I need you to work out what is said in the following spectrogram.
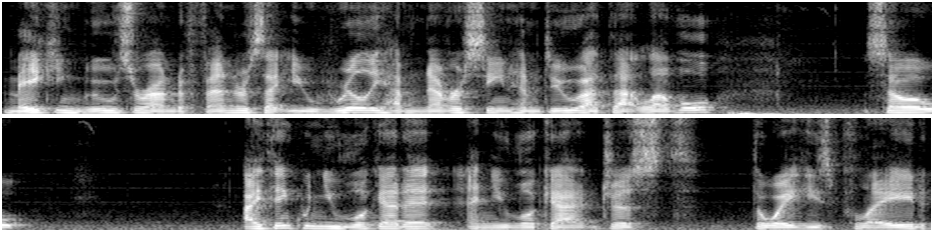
making moves around defenders that you really have never seen him do at that level. So I think when you look at it and you look at just the way he's played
